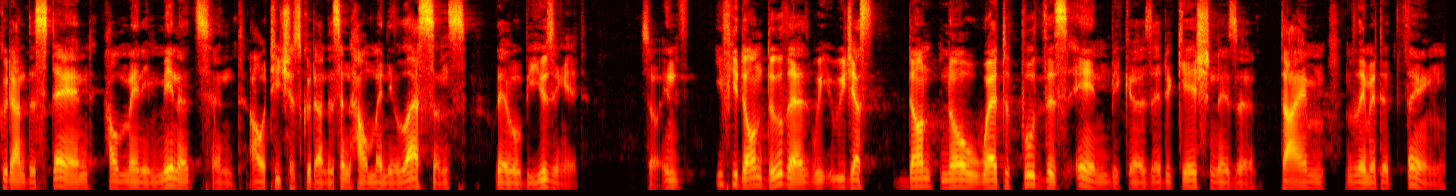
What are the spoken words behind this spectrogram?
could understand how many minutes and our teachers could understand how many lessons they will be using it. So in, if you don't do that, we, we just don't know where to put this in because education is a time limited thing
